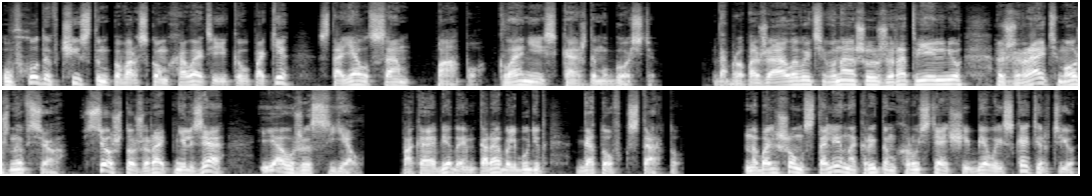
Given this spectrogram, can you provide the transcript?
У входа в чистом поварском халате и колпаке стоял сам папу, кланяясь каждому гостю. «Добро пожаловать в нашу жратвельню, жрать можно все. Все, что жрать нельзя, я уже съел. Пока обедаем, корабль будет готов к старту. На большом столе, накрытом хрустящей белой скатертью,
